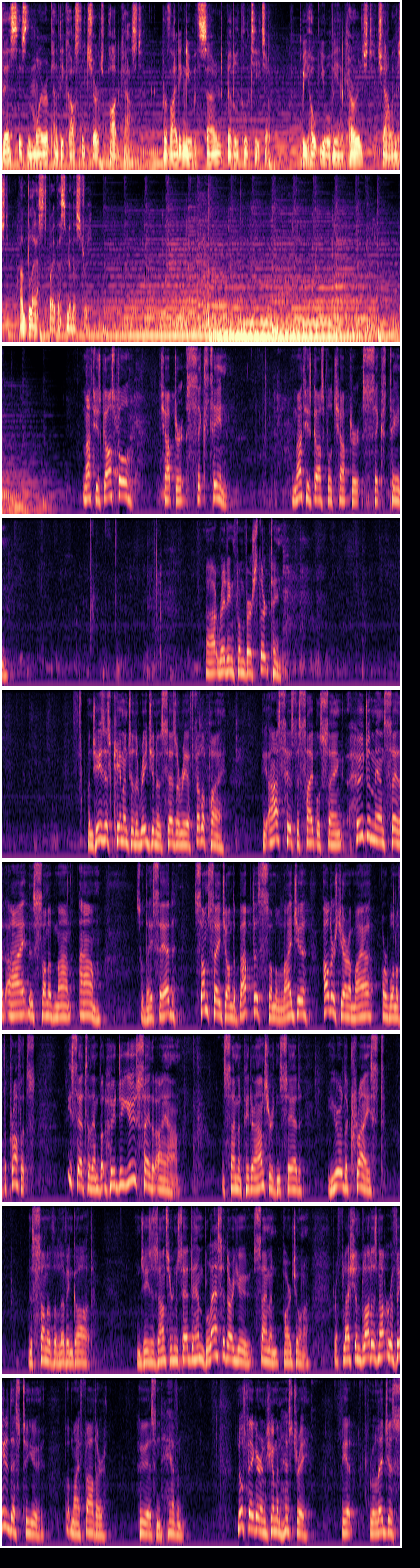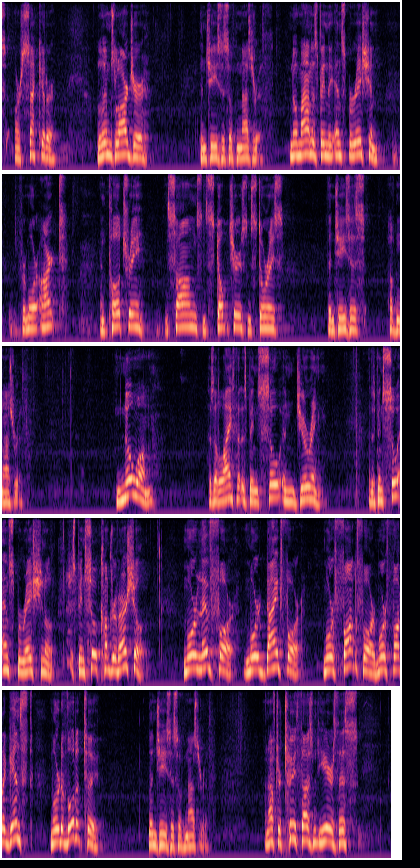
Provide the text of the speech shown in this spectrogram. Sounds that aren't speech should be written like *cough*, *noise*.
This is the Moira Pentecostal Church podcast, providing you with sound biblical teaching. We hope you will be encouraged, challenged, and blessed by this ministry. Matthew's Gospel, chapter 16. Matthew's Gospel, chapter 16. Uh, reading from verse 13. When Jesus came into the region of Caesarea Philippi, he asked his disciples, saying, Who do men say that I, the Son of Man, am? So they said, Some say John the Baptist, some Elijah, others Jeremiah, or one of the prophets. He said to them, But who do you say that I am? And Simon Peter answered and said, You're the Christ, the Son of the living God. And Jesus answered and said to him, Blessed are you, Simon Barjona, for flesh and blood has not revealed this to you, but my Father who is in heaven. No figure in human history, be it religious or secular, looms larger than Jesus of Nazareth. No man has been the inspiration for more art and poetry and songs and sculptures and stories than Jesus of Nazareth. No one has a life that has been so enduring, that has been so inspirational, it's been so controversial, more lived for, more died for, more fought for, more fought against, more devoted to than Jesus of Nazareth. And after 2,000 years, this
